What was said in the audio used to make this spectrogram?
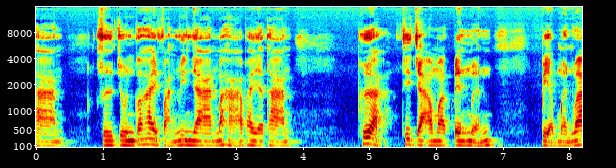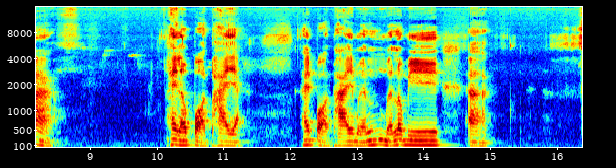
ทานซือจุนก็ให้ฝันวิญญาณ มหาภัยทาน เพื่อที่จะเอามาเป็นเหมือนเปรียบเหมือนว่า ให้เราปลอดภัยอะให้ปลอดภัยเหมือนเหมือนเรามีอ่า เซ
